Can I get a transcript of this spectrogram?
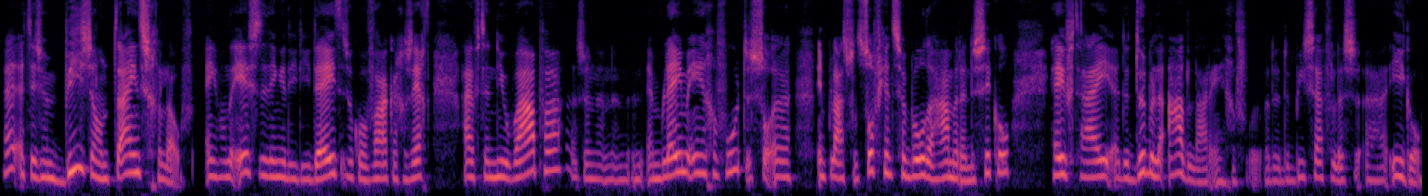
het is een Byzantijns geloof. Een van de eerste dingen die hij deed, is ook wel vaker gezegd, hij heeft een nieuw wapen, dus een, een, een embleem ingevoerd. Dus, in plaats van het Sovjet-symbool, de hamer en de sikkel, heeft hij uh, de dubbele adelaar ingevoerd, de, de Bicephalus eagle.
